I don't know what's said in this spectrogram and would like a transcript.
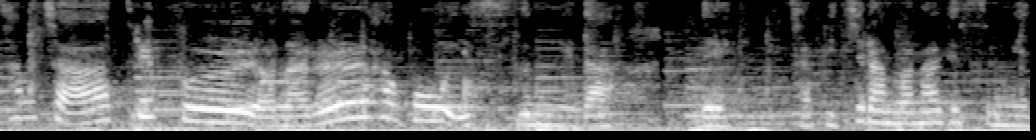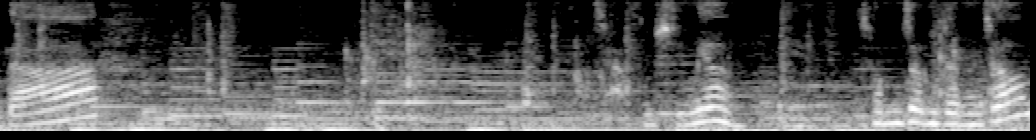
3차 triple 연화를 하고 있습니다. 네, 자 빗질 한번 하겠습니다. 네. 자 보시면 네, 점점 점점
